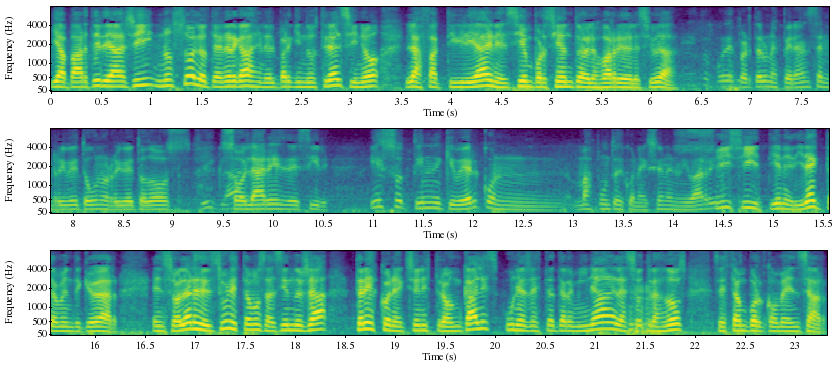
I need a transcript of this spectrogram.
y a partir de allí no solo tener gas en el parque industrial, sino la factibilidad en el 100% de los barrios de la ciudad. Esto puede despertar una esperanza en Ribeto 1, Ribeto 2, solares, es decir, ¿Eso tiene que ver con más puntos de conexión en mi barrio? Sí, sí, tiene directamente que ver. En Solares del Sur estamos haciendo ya tres conexiones troncales, una ya está terminada, las otras dos se están por comenzar.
